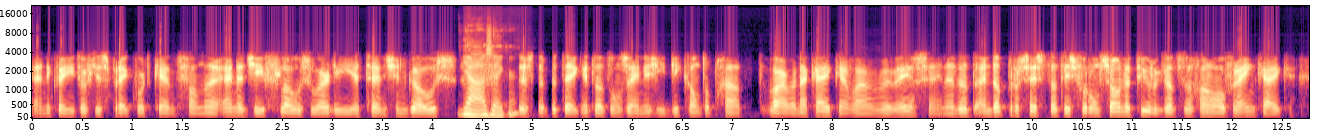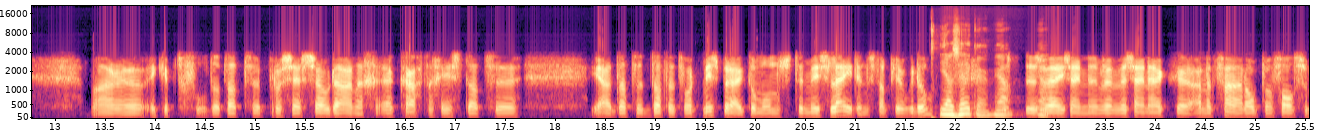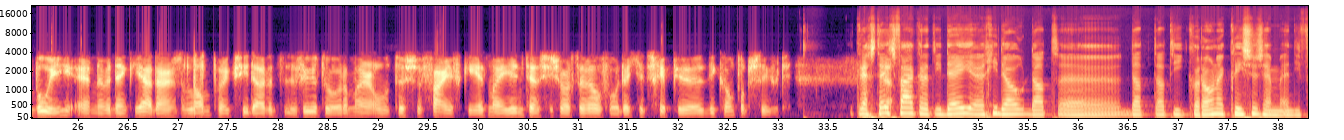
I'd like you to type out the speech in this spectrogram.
En ik weet niet of je het spreekwoord kent van eh, energy flows where the attention goes. Ja, zeker. Dus dat betekent dat onze energie die kant op gaat waar we naar kijken en waar we mee bezig zijn. En dat, en dat proces dat is voor ons zo natuurlijk dat we er gewoon overheen kijken. Maar eh, ik heb het gevoel dat dat eh, proces zodanig krachtig is dat, ja, dat, het- dat het wordt misbruikt om ons te misleiden. Snap je wat ik bedoel? Jazeker, ja. Dus, dus ja. wij zijn, eh, we, we zijn eigenlijk eh, aan het varen op een valse boei. En eh, we denken, ja, daar is een lamp. Ik zie daar de, de vuurtoren. Maar ondertussen vaar je verkeerd. Maar je intentie zorgt er wel voor dat je het schipje die kant op stuurt. Ik krijg steeds vaker het idee, eh, Guido, dat, eh, dat, dat die coronacrisis en, en die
